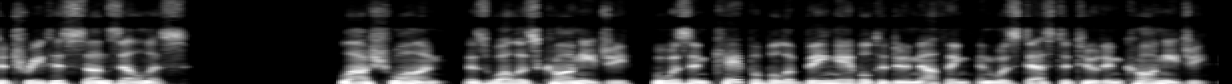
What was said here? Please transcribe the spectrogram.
to treat his son's illness. Lao Xuan, as well as Kong Yiji, who was incapable of being able to do nothing and was destitute in Kong Yiji,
